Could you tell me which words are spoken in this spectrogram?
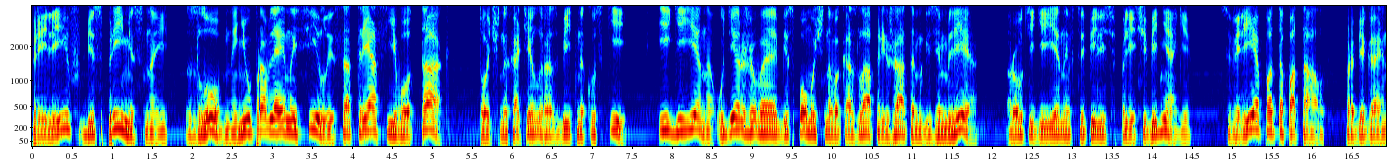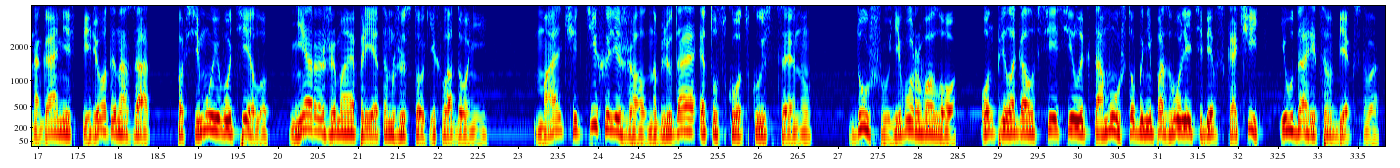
Прилив беспримесной, злобной, неуправляемой силы сотряс его так, точно хотел разбить на куски, и гиена, удерживая беспомощного козла прижатым к земле, руки гиены вцепились в плечи бедняги, свирепо топотал, пробегая ногами вперед и назад, по всему его телу, не разжимая при этом жестоких ладоней. Мальчик тихо лежал, наблюдая эту скотскую сцену. Душу его рвало, он прилагал все силы к тому, чтобы не позволить себе вскочить и удариться в бегство.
